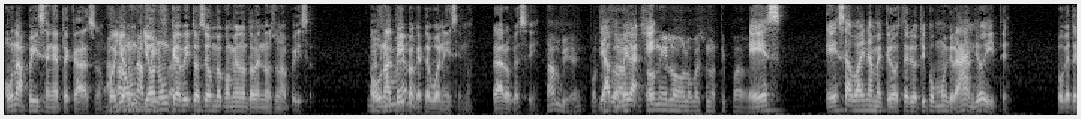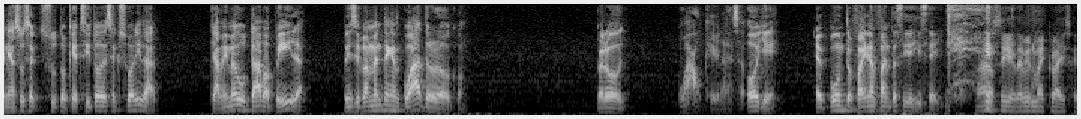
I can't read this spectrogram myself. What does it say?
Una pizza en este caso. Pues Ajá, yo, nunca he visto a ese hombre comiendo también no es una pizza. O ¿Eso una mero? tipa que esté buenísima. Claro que sí. También. Porque Ya, o sea, mira, Sony lo, lo ves una tipa. es esa vaina me creó estereotipos muy grandes, oíste. Porque tenía su, su toquecito de sexualidad. Que a mí me gustaba pila. Principalmente en el 4, loco. Pero, wow, qué grasa. Oye, el punto, Final Fantasy XVI. Ah, sí, May Cry, sí.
